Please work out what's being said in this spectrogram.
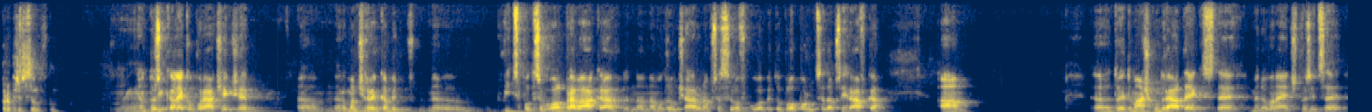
pro přesilovku. On to říkal jako poráček, že Roman Červenka by víc potřeboval praváka na, na modrou čáru na přesilovku, aby to bylo po ruce ta přihrávka. A to je Tomáš Kundrátek z té jmenované čtveřice.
